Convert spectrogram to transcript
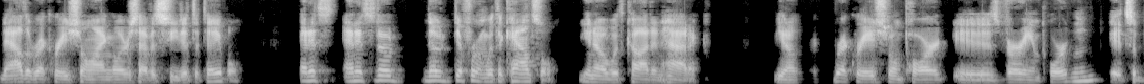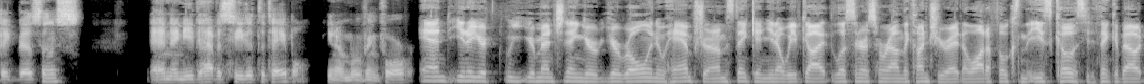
now the recreational anglers have a seat at the table. And it's and it's no no different with the council, you know, with cod and haddock. You know, recreational part is very important. It's a big business and they need to have a seat at the table you know moving forward. And you know you're you're mentioning your your role in new hampshire and i'm thinking you know we've got listeners from around the country right and a lot of folks on the east coast. You think about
